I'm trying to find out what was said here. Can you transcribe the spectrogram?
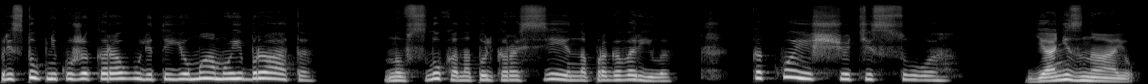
преступник уже караулит ее маму и брата. Но вслух она только рассеянно проговорила: "Какой еще Тиссо?" "Я не знаю.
